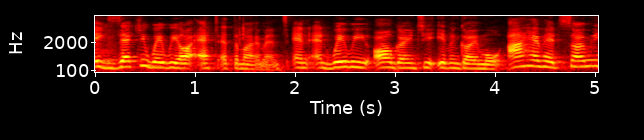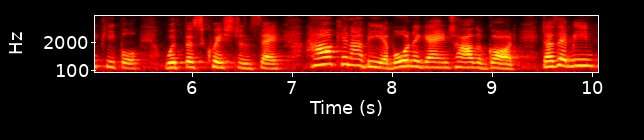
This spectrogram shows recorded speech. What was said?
exactly where we are at at the moment and, and where we are going to even go more. I have had so many people with this question say, How can I be a born again child of God? Does that mean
